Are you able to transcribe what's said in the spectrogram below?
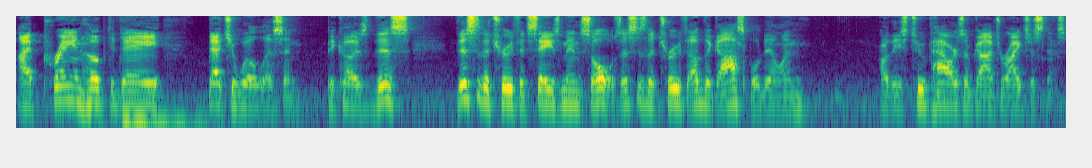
I pray and hope today that you will listen because this this is the truth that saves men's souls. This is the truth of the gospel, Dylan, are these two powers of God's righteousness.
